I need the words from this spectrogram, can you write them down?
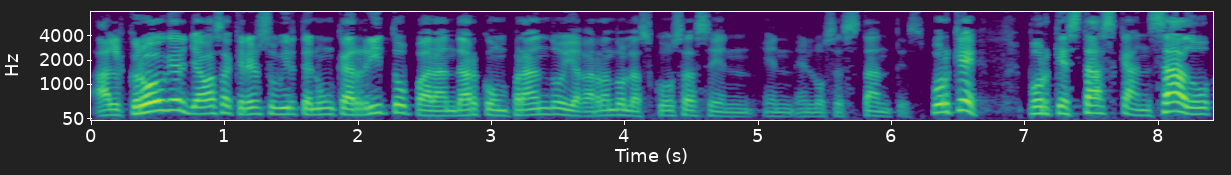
al Kroger ya vas a querer subirte en un carrito para andar comprando y agarrando las cosas en, en los estantes. ¿Por qué? Porque estás cansado,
